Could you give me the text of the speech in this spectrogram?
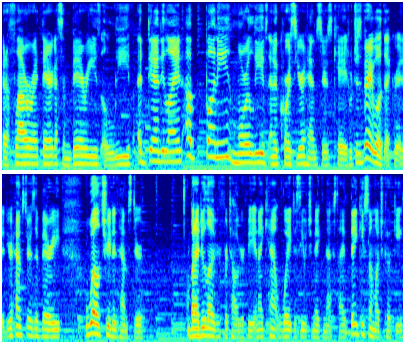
Got a flower right there, got some berries, a leaf, a dandelion, a bunny, more leaves, and of course your hamster's cage, which is very well decorated. Your hamster is a very well treated hamster. But I do love your photography and I can't wait to see what you make next time. Thank you so much, Cookie.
